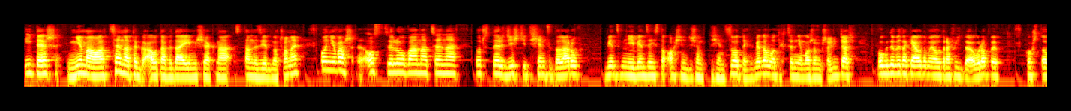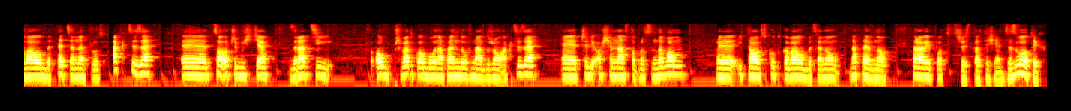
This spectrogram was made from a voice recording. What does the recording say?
i też niemała cena tego auta wydaje mi się jak na Stany Zjednoczone, ponieważ oscylowana cena to 40 tysięcy dolarów, więc mniej więcej 180 tysięcy złotych. Wiadomo, tych cen nie możemy przeliczać, bo gdyby takie auto miało trafić do Europy, kosztowałoby tę cenę plus akcyzę, e, co oczywiście z racji w obu, przypadku obu napędów na dużą akcyzę, e, czyli 18%, y, i to skutkowałoby ceną na pewno prawie pod 300 tysięcy złotych.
